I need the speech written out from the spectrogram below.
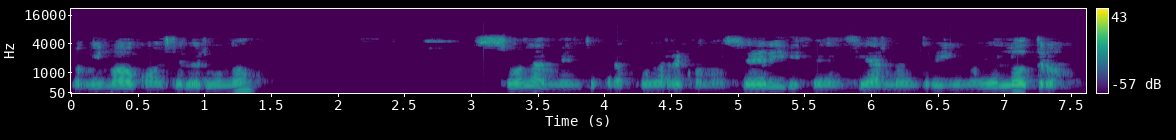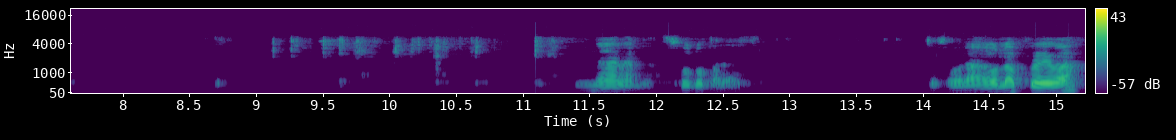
Lo mismo hago con el server 1 solamente para poder reconocer y diferenciarlo entre uno y el otro. Nada más, solo para eso. Entonces ahora hago la prueba.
